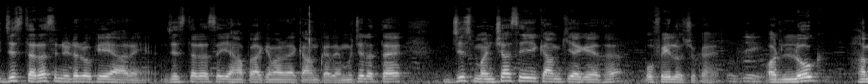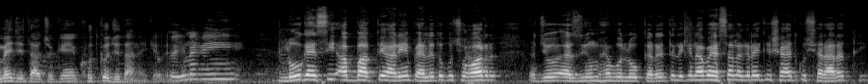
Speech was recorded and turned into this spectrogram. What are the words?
जिस तरह से निडर होके ये आ रहे हैं जिस तरह से यहाँ पर आके हमारे काम कर रहे हैं। मुझे लगता है जिस मंशा से ये काम किया गया था वो फेल हो चुका है। और लोग हमें जिता चुके हैं खुद को जिताने के लिए। कहीं ना कहीं लोग ऐसी अब बातें आ रही हैं। पहले तो कुछ और जो एज्यूम है वो लोग कर रहे थे लेकिन अब ऐसा लग रहा है कि शायद कुछ शरारत थी।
